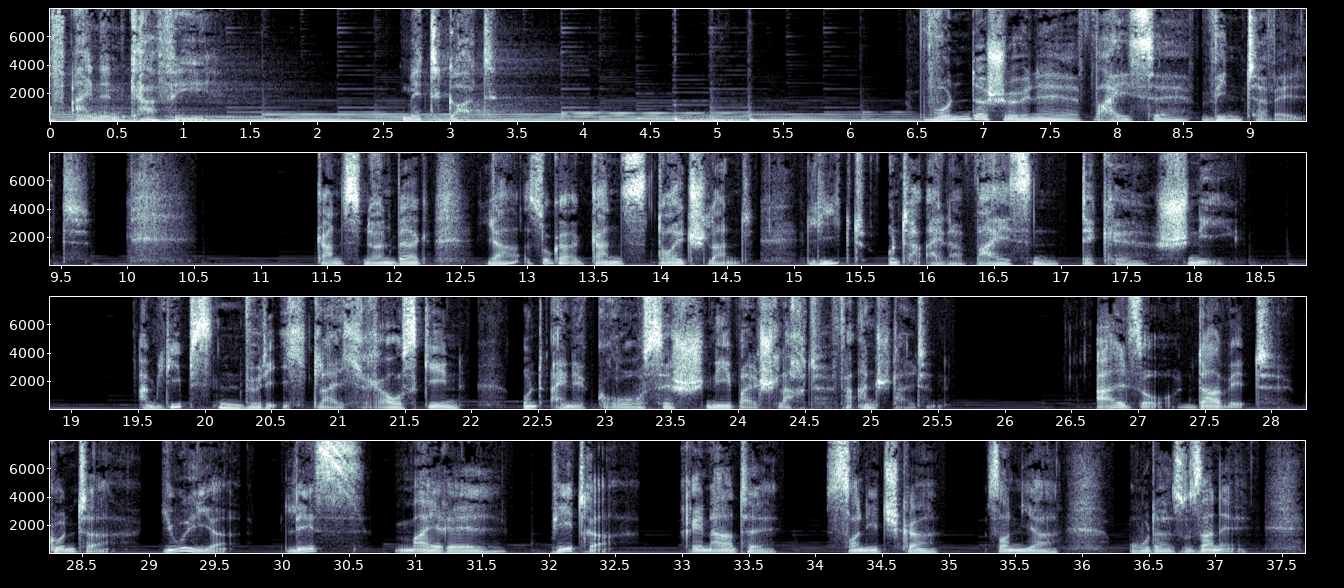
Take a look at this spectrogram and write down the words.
auf einen Kaffee mit Gott. Wunderschöne weiße Winterwelt. Ganz Nürnberg, ja sogar ganz Deutschland liegt unter einer weißen Decke Schnee. Am liebsten würde ich gleich rausgehen und eine große Schneeballschlacht veranstalten. Also, David, Gunther, Julia, Liz, Mayrel, Petra, Renate, Sonitschka, Sonja oder Susanne.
